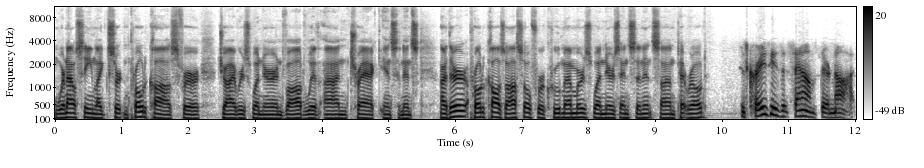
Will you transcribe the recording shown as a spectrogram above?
We're now seeing like certain protocols for drivers when they're involved with on track incidents. Are there protocols also for crew members when there's incidents on pit road? As crazy as it sounds, they're not.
